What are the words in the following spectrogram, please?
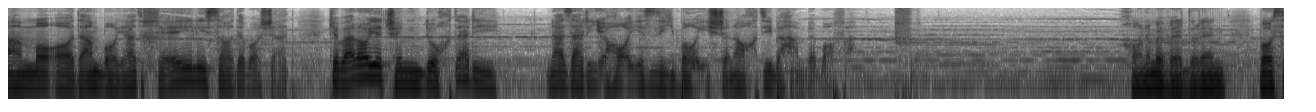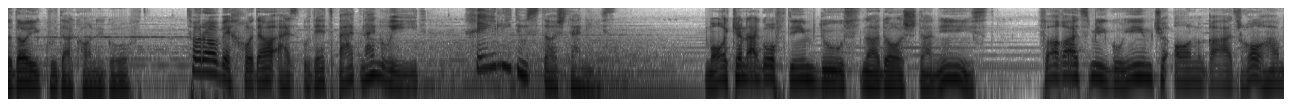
اما آدم باید خیلی ساده باشد که برای چنین دختری نظریه های زیبایی شناختی به هم ببافد. خانم وردورن با صدایی کودکانه گفت تو را به خدا از اودت بد نگویید. خیلی دوست داشتنی است. ما که نگفتیم دوست نداشتنی است فقط می‌گوییم که آنقدرها هم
